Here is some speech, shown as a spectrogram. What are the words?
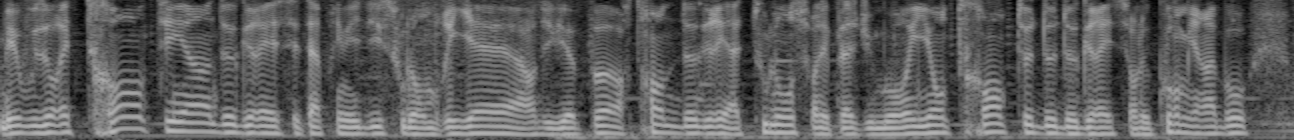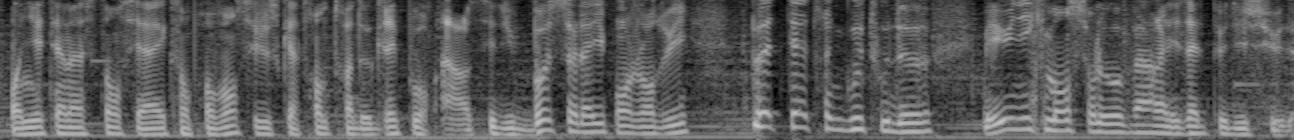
mais vous aurez 31 degrés cet après-midi sous l'ombrière du Vieux-Port, 30 degrés à Toulon sur les plages du Morillon, 32 degrés sur le cours Mirabeau. On y était à l'instant, c'est à Aix-en-Provence et jusqu'à 33 degrés pour Arles. C'est du beau soleil pour aujourd'hui, peut-être une goutte ou deux, mais uniquement sur le Haut-Var et les Alpes du Sud.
